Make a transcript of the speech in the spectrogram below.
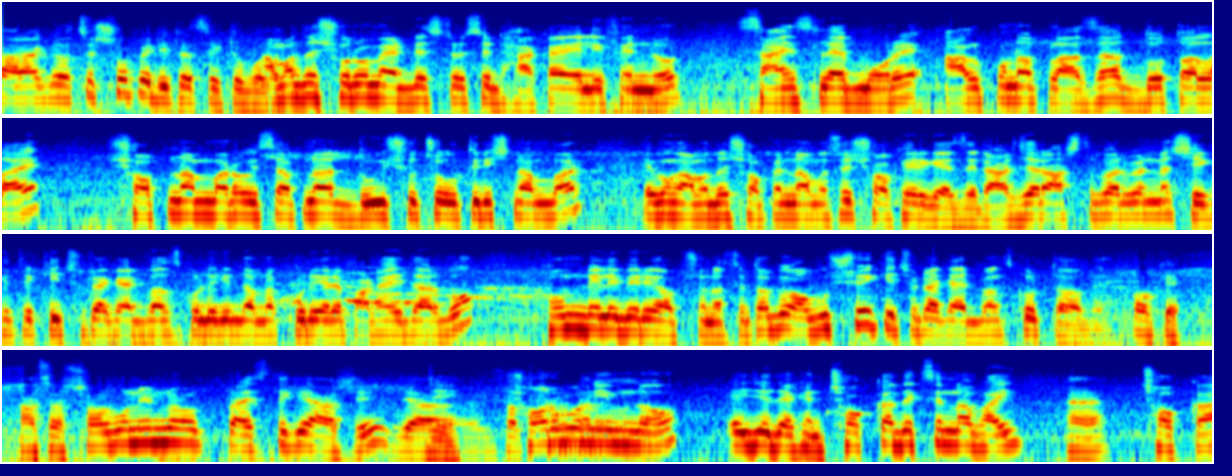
তার আগে হচ্ছে শপে ডিটেলস একটু বলবেন আমাদের শোরুম অ্যাড্রেসটা হচ্ছে Dhaka Elephant Road Science Lab মোড়ে আলপনা প্লাজা দোতলায় শপ নাম্বার হয়েছে আপনার দুইশো চৌত্রিশ নাম্বার এবং আমাদের শপের নাম হচ্ছে শখের গ্যাজেট। আর যারা আসতে পারবেন না সেক্ষেত্রে কিছু টাকা অ্যাডভান্স করলে কিন্তু আমরা কুরিয়ারে পাঠাই পারব হোম ডেলিভারি অপশন আছে। তবে অবশ্যই কিছু টাকা অ্যাডভান্স করতে হবে। ওকে আচ্ছা সর্বনিম্ন প্রাইস থেকে আসে সর্বনিম্ন এই যে দেখেন ছক্কা দেখছেন না ভাই? হ্যাঁ। ছক্কা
